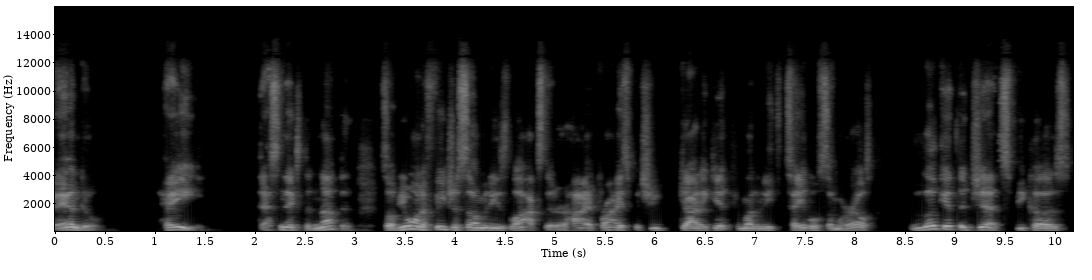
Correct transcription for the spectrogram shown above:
FanDuel. Hey, that's next to nothing. So if you want to feature some of these locks that are high price, but you got to get from underneath the table somewhere else, look at the Jets because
